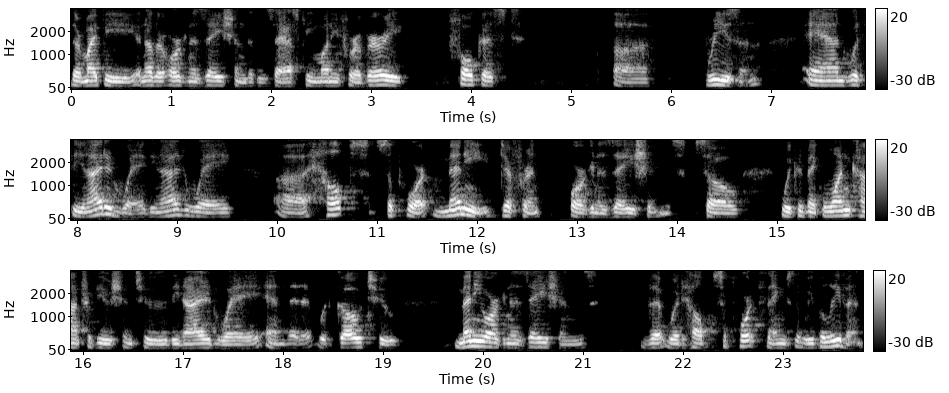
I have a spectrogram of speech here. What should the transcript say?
there might be another organization that is asking money for a very focused uh, reason. And with the United Way, the United Way uh, helps support many different organizations. So we could make one contribution to the United Way and that it would go to many organizations that would help support things that we believe in.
